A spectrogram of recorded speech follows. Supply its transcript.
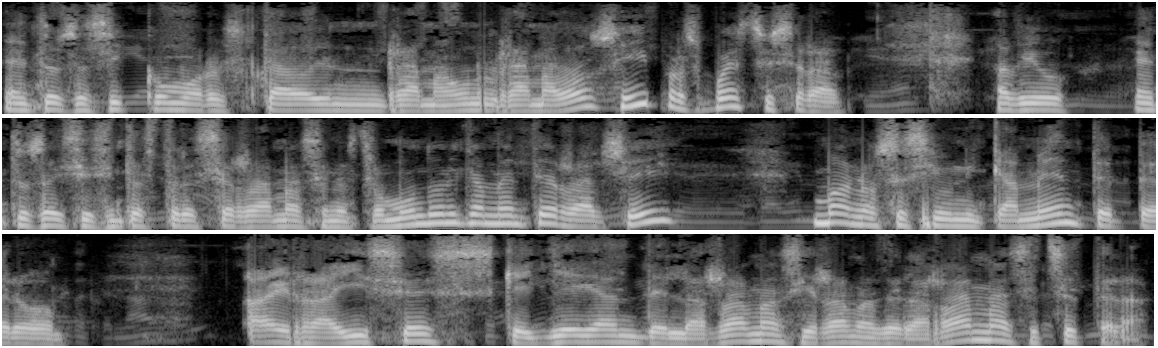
Entonces, así como resultado de un rama 1 rama 2, sí, por supuesto, y cerrado. Entonces hay 613 ramas en nuestro mundo únicamente, Rab, sí. Bueno, no sé si únicamente, pero hay raíces que llegan de las ramas y ramas de las ramas, etcétera.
